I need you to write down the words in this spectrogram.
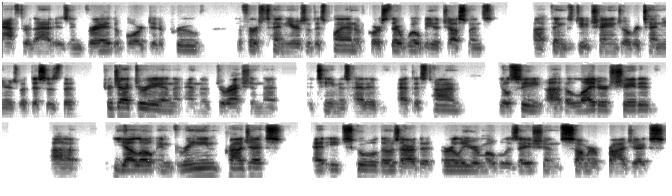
after that is in gray. The board did approve the first 10 years of this plan. Of course, there will be adjustments. Uh, things do change over 10 years, but this is the trajectory and the, and the direction that the team is headed at this time. You'll see uh, the lighter shaded uh, yellow and green projects at each school. Those are the earlier mobilization, summer projects,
